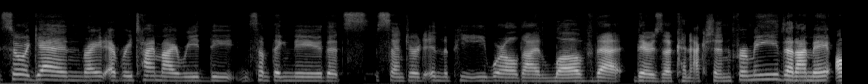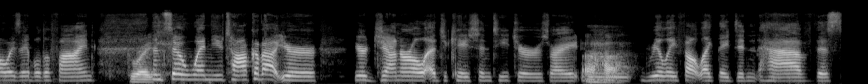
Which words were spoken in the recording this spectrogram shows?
so again, right? Every time I read the something new that's centered in the PE world, I love that there's a connection for me that I'm always able to find. Great. And so when you talk about your your general education teachers, right, uh-huh. who really felt like they didn't have this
